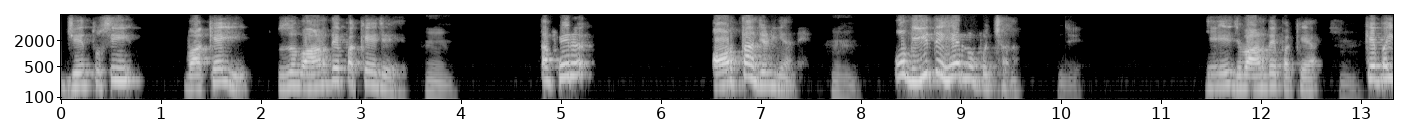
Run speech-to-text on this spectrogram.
ਜੇ ਤੁਸੀਂ ਵਾਕਿਆ ਹੀ ਜ਼ੁਬਾਨ ਦੇ ਪੱਕੇ ਜੇ ਹੂੰ। ਤਾਂ ਫਿਰ ਔਰਤਾਂ ਜਿਹੜੀਆਂ ਨੇ ਹੂੰ ਉਹ ਵੀ ਤੇ ਹੇਰ ਨੂੰ ਪੁੱਛਣ। ਜੀ। ਜੇ ਇਹ ਜ਼ਬਾਨ ਦੇ ਪੱਕੇ ਆ। ਕਿ ਬਈ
